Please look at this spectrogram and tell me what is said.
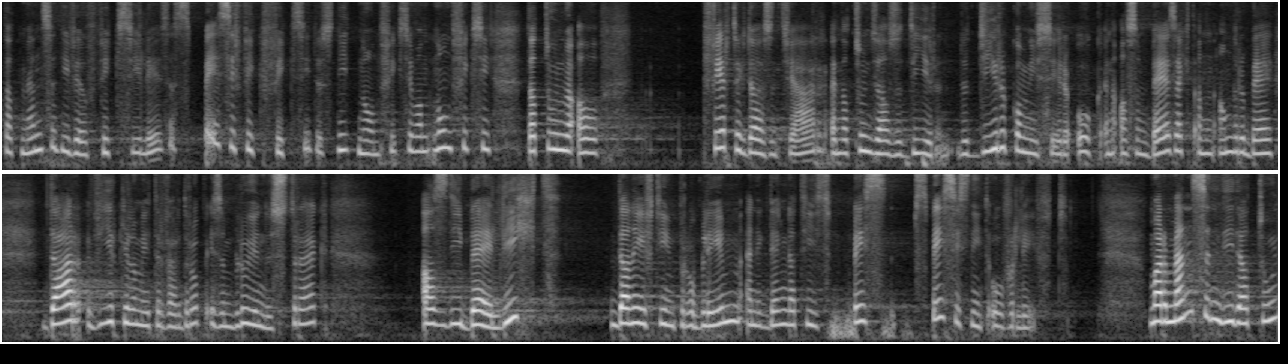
dat mensen die veel fictie lezen, specifiek fictie, dus niet non-fictie, want non-fictie, dat doen we al 40.000 jaar en dat doen zelfs de dieren. De dieren communiceren ook. En als een bij zegt aan een andere bij, daar vier kilometer verderop is een bloeiende struik, als die bij ligt, dan heeft hij een probleem en ik denk dat die species niet overleeft. Maar mensen die dat doen,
